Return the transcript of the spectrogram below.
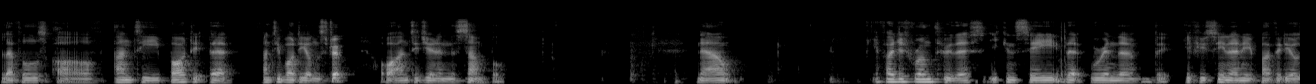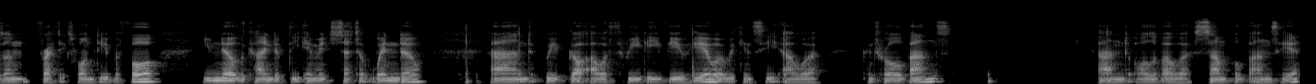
levels of antibody, uh, antibody on the strip or antigen in the sample. Now, if I just run through this, you can see that we're in the, the, if you've seen any of my videos on Phoretix 1D before, you know the kind of the image setup window. And we've got our 3D view here where we can see our control bands and all of our sample bands here.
